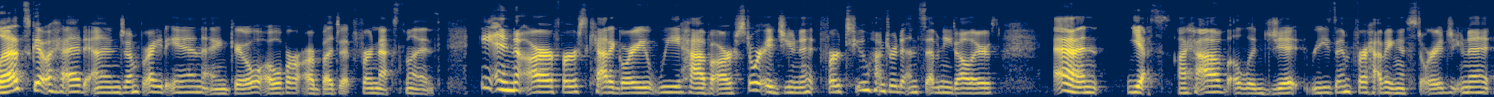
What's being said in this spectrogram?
let's go ahead and jump right in and go over our budget for next month. In our first category, we have our storage unit for $270. And yes, I have a legit reason for having a storage unit.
